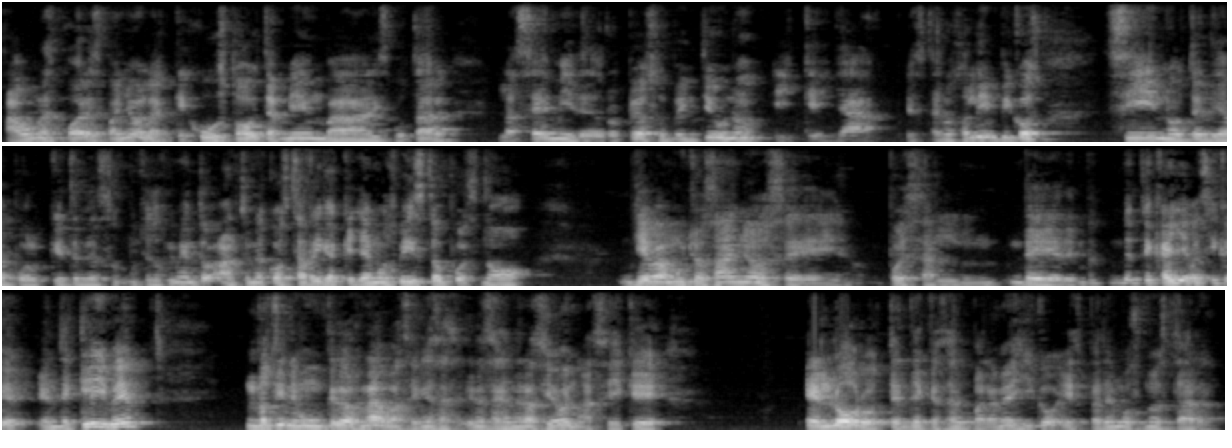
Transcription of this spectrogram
a una escuadra española que justo hoy también va a disputar la semi de Europeo Sub-21 y que ya está en los Olímpicos sí no tendría por qué tener mucho sufrimiento ante una Costa Rica que ya hemos visto, pues no lleva muchos años eh, pues al, de, de, de, calle, así que en declive no tiene un Kedor Navas en esa, en esa generación, así que el oro tendría que ser para México. Esperemos no estar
